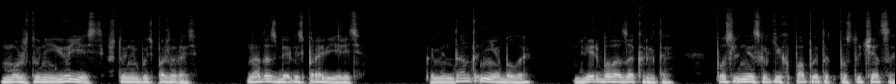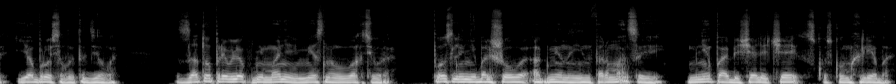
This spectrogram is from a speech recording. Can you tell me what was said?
Может, у нее есть что-нибудь пожрать? Надо сбегать проверить. Коменданта не было. Дверь была закрыта. После нескольких попыток постучаться я бросил это дело. Зато привлек внимание местного вахтера. После небольшого обмена информацией мне пообещали чай с куском хлеба.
